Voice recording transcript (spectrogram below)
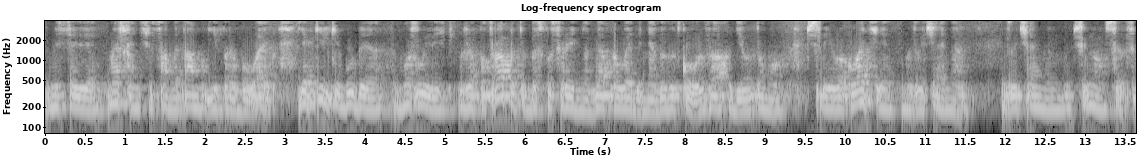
місцеві мешканці саме там і перебувають. Як тільки буде можливість вже потрапити безпосередньо для проведення додаткових заходів, у тому числі евакуації, ми звичайно. Звичайним чином все це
